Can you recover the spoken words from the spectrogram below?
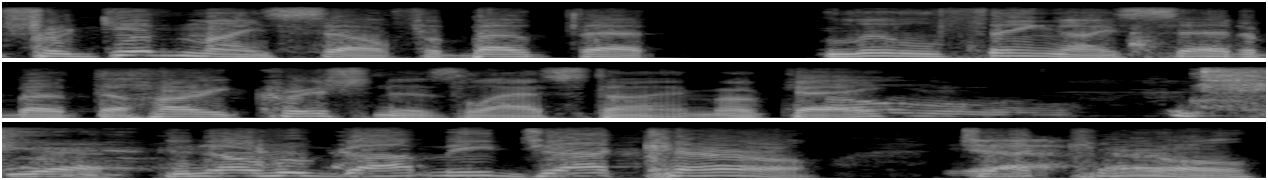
forgive myself about that little thing I said about the Hare Krishnas last time, okay? Oh. yeah. You know who got me? Jack Carroll. Yeah. Jack Carroll.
